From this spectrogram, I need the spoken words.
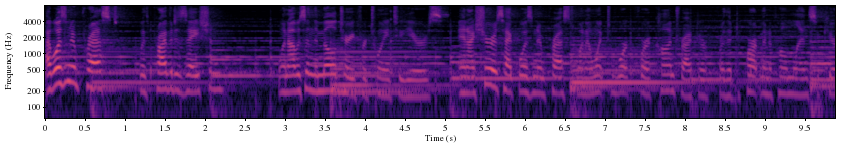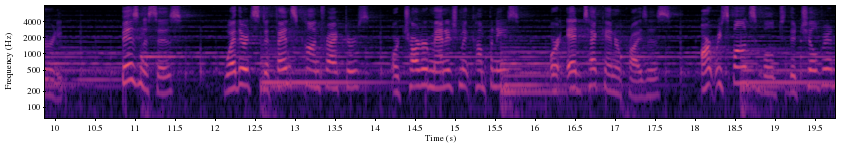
I wasn't impressed with privatization when I was in the military for 22 years, and I sure as heck wasn't impressed when I went to work for a contractor for the Department of Homeland Security. Businesses, whether it's defense contractors or charter management companies or ed tech enterprises, aren't responsible to the children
